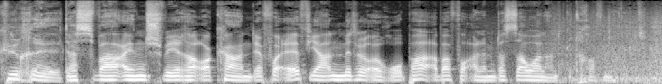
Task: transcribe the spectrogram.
Kyrill, das war ein schwerer Orkan, der vor elf Jahren Mitteleuropa, aber vor allem das Sauerland getroffen hat.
